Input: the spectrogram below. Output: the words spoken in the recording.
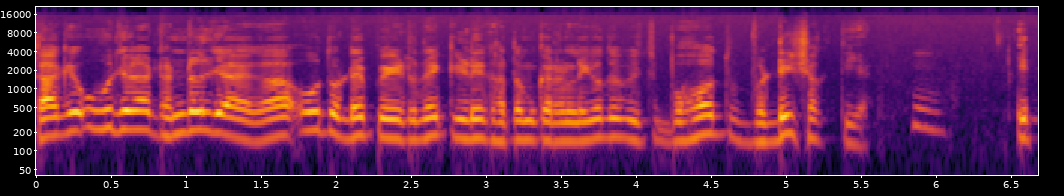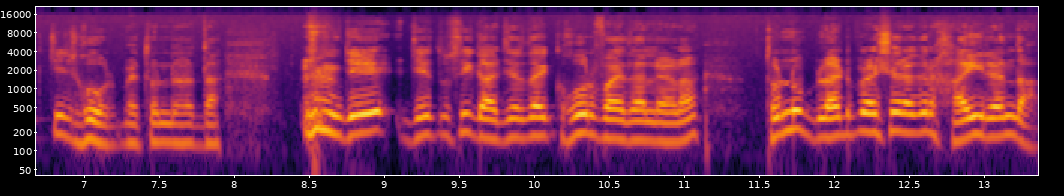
ਤਾਂ ਕਿ ਉਹ ਜਿਹੜਾ ਟੰਡਲ ਜਾਏਗਾ ਉਹ ਤੁਹਾਡੇ ਪੇਟ ਦੇ ਕੀੜੇ ਖਤਮ ਕਰਨ ਲਈ ਉਹਦੇ ਵਿੱਚ ਬਹੁਤ ਵੱਡੀ ਸ਼ਕਤੀ ਹੈ। ਇੱਕ ਚੀਜ਼ ਹੋਰ ਮੈਂ ਤੁਹਾਨੂੰ ਦੱਸਦਾ ਜੇ ਜੇ ਤੁਸੀਂ ਗਾਜਰ ਦਾ ਇੱਕ ਹੋਰ ਫਾਇਦਾ ਲੈਣਾ ਤੁਹਾਨੂੰ ਬਲੱਡ ਪ੍ਰੈਸ਼ਰ ਅਗਰ ਹਾਈ ਰਹਿੰਦਾ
